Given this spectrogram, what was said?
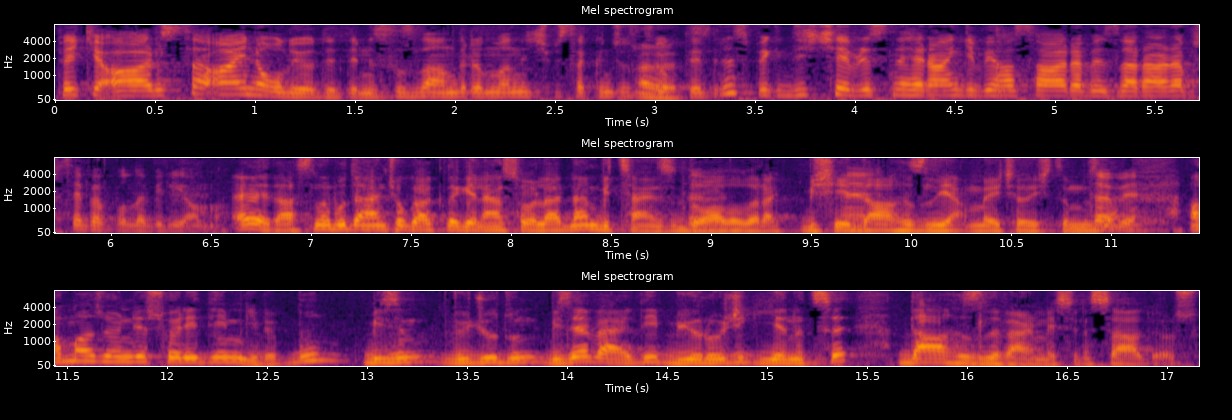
Peki ağrısı aynı oluyor dediniz. Hızlandırılmanın hiçbir sakıncası yok Evet. dediniz. Peki diş çevresinde herhangi bir hasara ve zarara bir sebep olabiliyor mu? Evet aslında bu da en çok akla gelen sorulardan bir tanesi doğal olarak. Bir şeyi Evet. daha hızlı yapmaya çalıştığımızda. Tabii. Ama az önce söylediğim gibi bu bizim vücudun bize verdiği biyolojik yanıtı daha hızlı vermesini sağlıyoruz.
